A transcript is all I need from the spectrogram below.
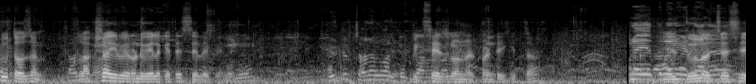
two thousand. లక్ష ఇరవై రెండు వేలకైతే సేల్ అయిపోయింది. బిగ్ సైజులో ఉన్నటువంటి గిత్త. ఈ దూలు వచ్చేసి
